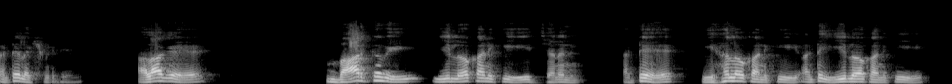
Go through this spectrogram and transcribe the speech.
అంటే లక్ష్మీదేవి. అలాగే భార్గవి ఈ లోకానికి జనని. అంటే ఇహలోకానికి అంటే ఈ లోకానికి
